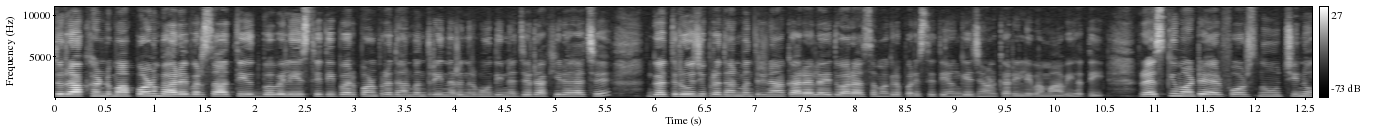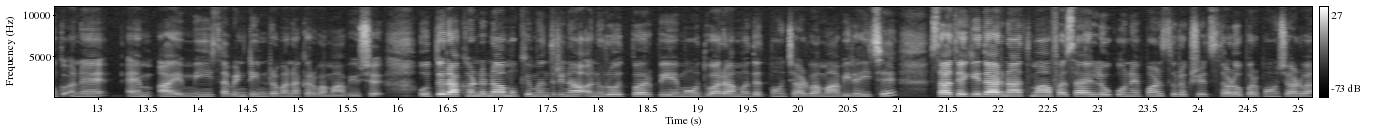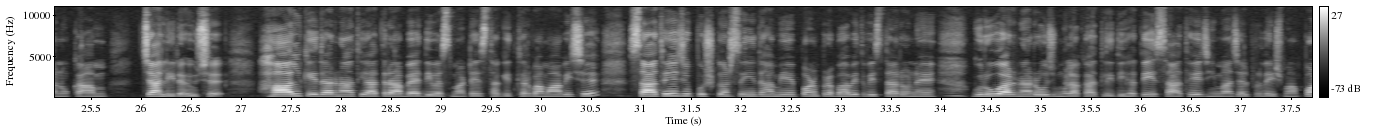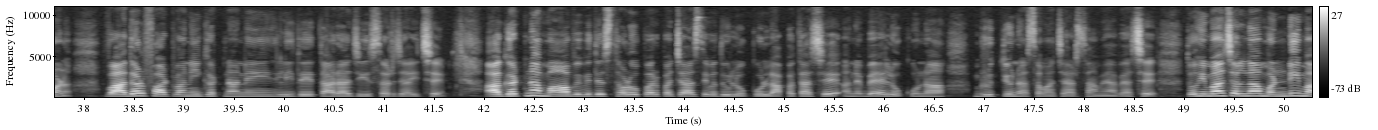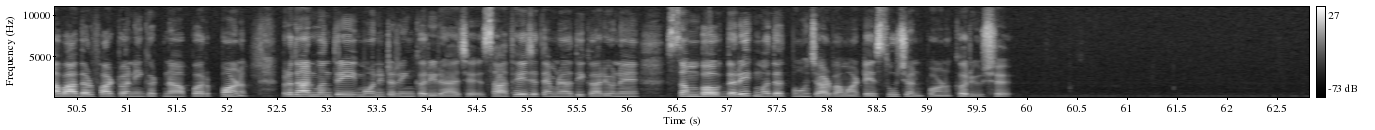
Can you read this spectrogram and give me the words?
ઉત્તરાખંડમાં પણ ભારે વરસાદથી ઉદ્ભવેલી સ્થિતિ પર પણ પ્રધાનમંત્રી નરેન્દ્ર મોદી નજર રાખી રહ્યા છે. ગત રોજ પ્રધાનમંત્રીના કાર્યાલય દ્વારા સમગ્ર પરિસ્થિતિ અંગે જાણકારી લેવામાં આવી હતી. રેસ્ક્યુ માટે એરફોર્સનું ચિનુક અને એમઆઈ મી સેવન્ટીન રવાના કરવામાં આવ્યું છે. ઉત્તરાખંડના મુખ્યમંત્રીના અનુરોધ પર પીએમઓ દ્વારા મદદ પહોંચાડવામાં આવી રહી છે. સાથે કેદારનાથમાં ફસાયેલ લોકોને પણ સુરક્ષિત સ્થળો પર પહોંચાડવાનું કામ ચાલી રહ્યું છે. હાલ કેદારનાથ યાત્રા બે દિવસ માટે સ્થગિત કરવામાં આવી છે. સાથે જ પુષ્કરસિંહ ધામીએ પણ પ્રભાવિત વિસ્તારોને ગુરુવારના રોજ મુલાકાત લીધી હતી. સાથે જ હિમાચલ પ્રદેશમાં પણ વાદળ ફાટવાની ઘટનાને લીધે તારાજી સર્જાઈ છે. આ ઘટનામાં વિવિધ સ્થળો પર પચાસથી વધુ લોકો લાપતા છે અને બે લોકોના મૃત્યુના સમાચાર સામે આવ્યા છે. તો હિમાચલના મંડીમાં વાદળ ફાટવાની ઘટના પર પણ પ્રધાનમંત્રી મોનિટરિંગ કરી રહ્યા છે. સાથે જ તેમણે અધિકારીઓને સંભવ દરેક મદદ પહોંચાડવા માટે સૂચન પણ કર્યું છે.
